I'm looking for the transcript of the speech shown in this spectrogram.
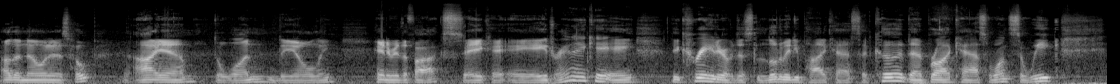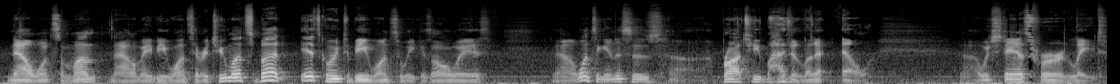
other known as Hope. I am the one, the only, Henry the Fox, aka Adrian, aka the creator of this little bitty podcast that could, that broadcasts once a week, now once a month, now maybe once every two months, but it's going to be once a week as always. Now, once again, this is uh, brought to you by the letter L, uh, which stands for late.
